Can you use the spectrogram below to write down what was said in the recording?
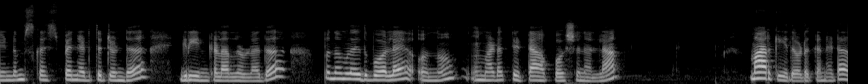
വീണ്ടും സ്കെച്ച് പെൻ എടുത്തിട്ടുണ്ട് ഗ്രീൻ കളറിലുള്ളത് അപ്പോൾ നമ്മൾ ഇതുപോലെ ഒന്ന് മടക്കിട്ട ആ പോർഷനെല്ലാം മാർക്ക് ചെയ്ത് കൊടുക്കണം കേട്ടോ.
